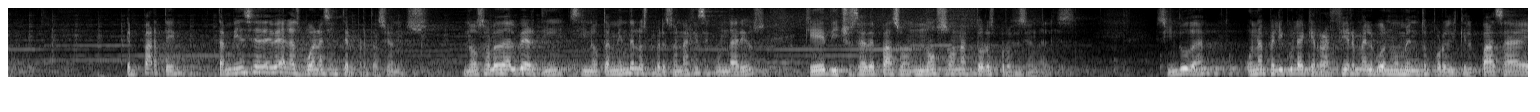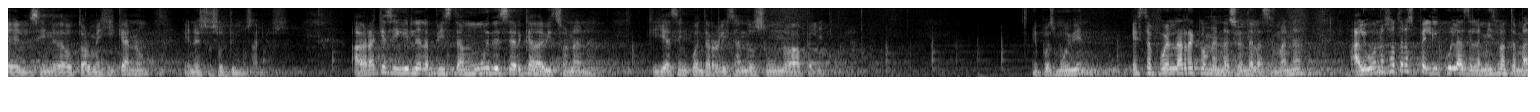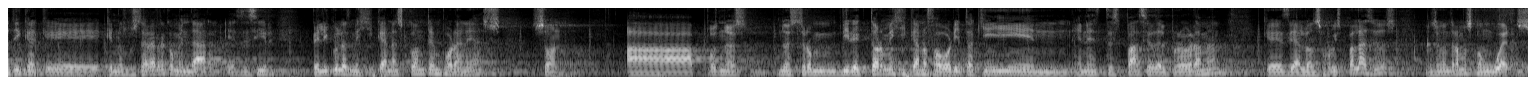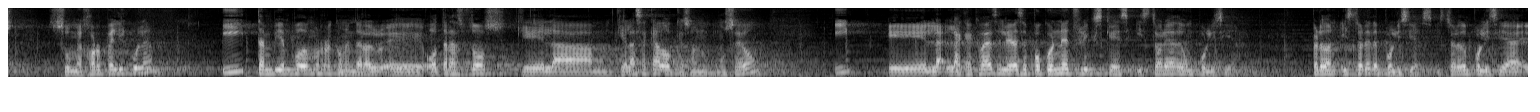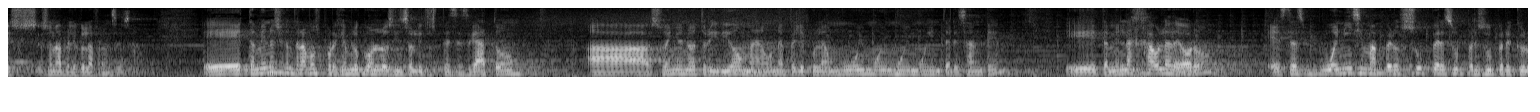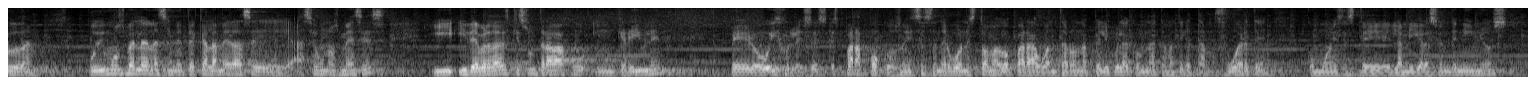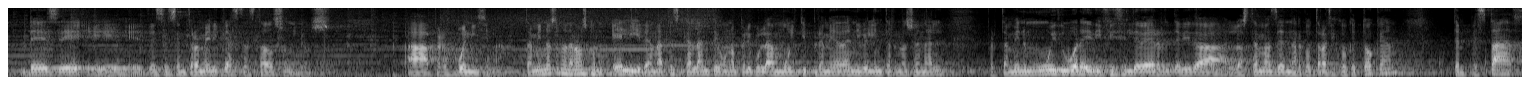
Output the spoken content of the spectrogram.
En parte, también se debe a las buenas interpretaciones, no solo de Alberti, sino también de los personajes secundarios que, dicho sea de paso, no son actores profesionales. Sin duda, una película que reafirma el buen momento por el que pasa el cine de autor mexicano en estos últimos años. Habrá que seguirle la pista muy de cerca a David Sonana, que ya se encuentra realizando su nueva película. Y pues muy bien, esta fue la recomendación de la semana. Algunas otras películas de la misma temática que, que nos gustaría recomendar, es decir, películas mexicanas contemporáneas, son pues nuestro director mexicano favorito aquí en, este espacio del programa, que es de Alonso Ruiz Palacios. Nos encontramos con Güeros, su mejor película. Y también podemos recomendar eh, otras dos que él, ha, que ha sacado, que son Museo y eh, la, que acaba de salir hace poco en Netflix, que es Historia de un policía. Perdón, Historia de policías. Historia de un policía es, es una película francesa. Eh, también nos encontramos, por ejemplo, con Los insólitos peces gato, Sueño en otro idioma, una película muy, muy, muy, muy interesante. Eh, también La jaula de oro, esta es buenísima, pero súper, súper, súper cruda. Pudimos verla en la Cineteca Alameda hace, hace unos meses y, de verdad es que es un trabajo increíble, pero híjoles, es, es, para pocos. Necesitas tener buen estómago para aguantar una película con una temática tan fuerte como es este, la migración de niños desde, eh, desde Centroamérica hasta Estados Unidos. Ah, pero es buenísima. También nos encontramos con Ellie de Matt Escalante, una película multipremiada a nivel internacional, pero también muy dura y difícil de ver debido a los temas de narcotráfico que toca. Tempestad,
